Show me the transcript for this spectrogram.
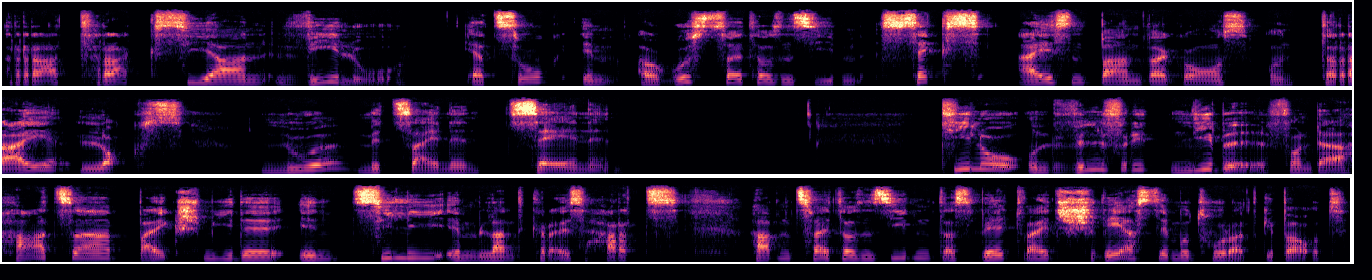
Ratraxian Velu. Er zog im August 2007 sechs Eisenbahnwaggons und drei Loks nur mit seinen Zähnen. Thilo und Wilfried Niebel von der Harzer Bikeschmiede in Zilli im Landkreis Harz haben 2007 das weltweit schwerste Motorrad gebaut.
